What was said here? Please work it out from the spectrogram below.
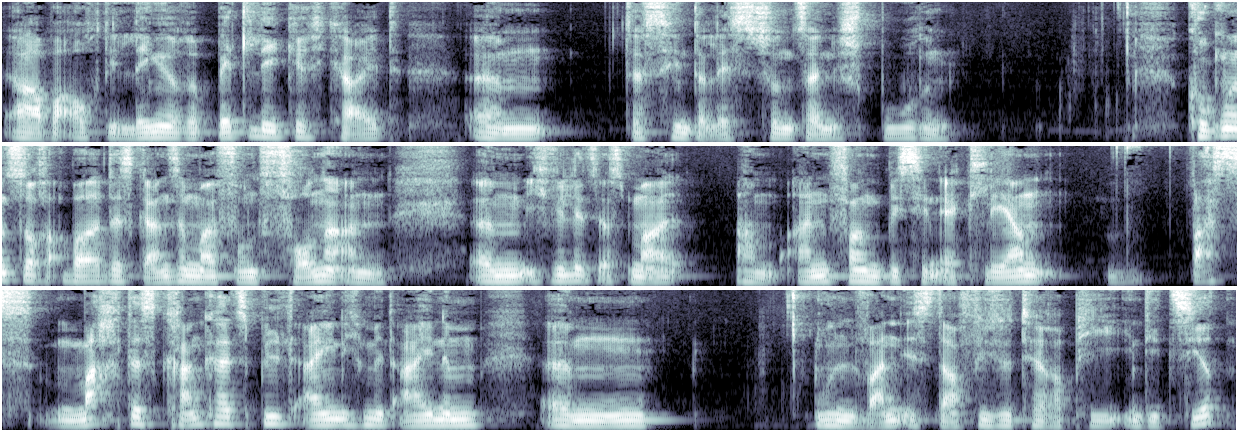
aber auch die längere Bettlägerigkeit, ähm, das hinterlässt schon seine Spuren. Gucken wir uns doch aber das Ganze mal von vorne an. Ähm, ich will jetzt erstmal am Anfang ein bisschen erklären, was macht das Krankheitsbild eigentlich mit einem ähm, und wann ist da Physiotherapie indiziert.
